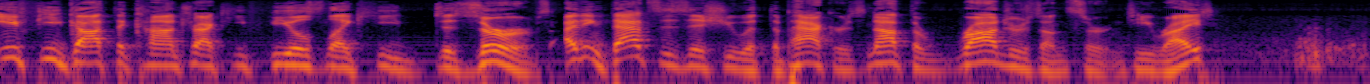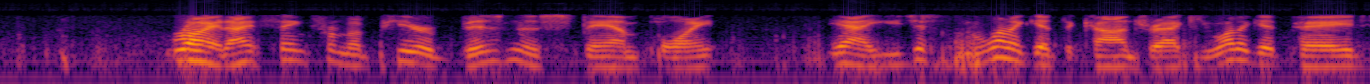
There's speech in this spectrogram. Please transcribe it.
if he got the contract he feels like he deserves. I think that's his issue with the Packers, not the Rodgers uncertainty, right? Right. I think from a pure business standpoint, yeah, you just you want to get the contract, you want to get paid.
